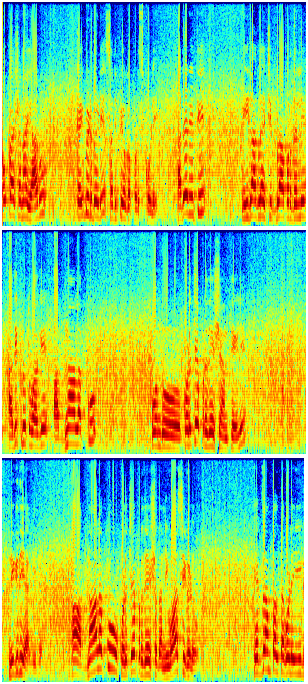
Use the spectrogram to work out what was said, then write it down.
ಅವಕಾಶನ ಯಾರು ಕೈ ಬಿಡಬೇಡಿ ಸದುಪಯೋಗ ಪಡಿಸ್ಕೊಳ್ಳಿ ಅದೇ ರೀತಿ ಈಗಾಗಲೇ ಚಿಕ್ಕಬಳ್ಳಾಪುರದಲ್ಲಿ ಅಧಿಕೃತವಾಗಿ ಹದಿನಾಲ್ಕು ಒಂದು ಕೊಳಚೆ ಪ್ರದೇಶ ಅಂತೇಳಿ ನಿಗದಿಯಾಗಿದೆ. ಆ ಹದಿನಾಲ್ಕು ಕೊಳಚೆ ಪ್ರದೇಶದ ನಿವಾಸಿಗಳು ಎಕ್ಸಾಂಪಲ್ ತಗೊಳ್ಳಿ, ಈಗ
